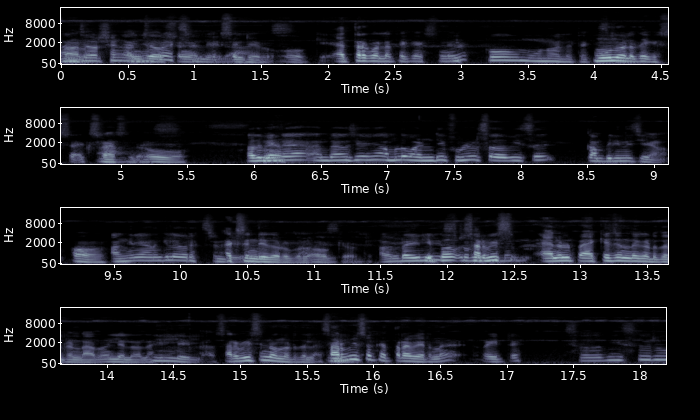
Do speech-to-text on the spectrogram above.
അഞ്ച് വർഷം അഞ്ച് വർഷം. എക്സ്റ്റെൻഡ് ചെയ്തു. ഓക്കെ എത്ര കൊല്ലത്തേക്ക് എക്സ്റ്റെൻഡ് ചെയ്തു? ഇപ്പോ മൂന്ന് കൊല്ലത്തേക്ക് മൂന്ന് കൊല്ലത്തേക്ക് എക്സ്ട്രാ ഓ. അത് പിന്നെ എന്താണെന്ന് വെച്ച് കഴിഞ്ഞാൽ നമ്മൾ വണ്ടി ഫുൾ സർവീസ് കമ്പനിയിൽ നിന്ന് ചെയ്യണം. അങ്ങനെയാണെങ്കിൽ അവർ എക്സ്റ്റെൻഡ് ചെയ്ത് കൊടുക്കും ഓക്കെ ഓക്കെ. അവരുടെ ഇപ്പോൾ സർവീസ് ആനുവൽ പാക്കേജ് എന്തെങ്കിലും എടുത്തിട്ടുണ്ടായിരുന്നു? ഇല്ലല്ലോ അല്ലേ? ഇല്ല ഇല്ല. സർവീസിന്റെ ഒന്നും എടുത്തില്ല. സർവീസ് ഒക്കെ എത്ര വരുന്നത് റേറ്റ് സർവീസ് ഒരു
